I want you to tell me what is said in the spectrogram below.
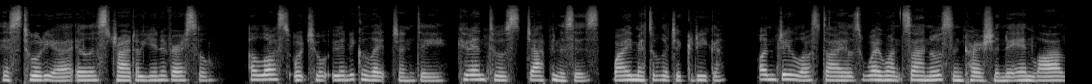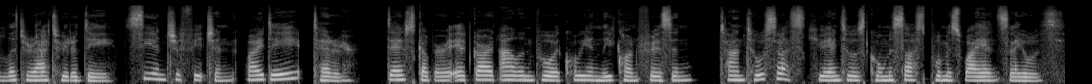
Historia Ilustrada Universal, a los ocho única legend de cuentos japoneses y mitología griega, entre los styles y avanzanos incursion en la literatura de ciencia ficción y de terror. Descubre Edgar Allan Poe quien le confusen, tanto sus cuentos como sus poemas y ensayos.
